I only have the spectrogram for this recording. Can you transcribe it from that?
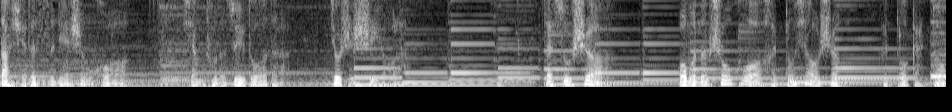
大学的四年生活，相处的最多的就是室友了。在宿舍，我们能收获很多笑声，很多感动。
